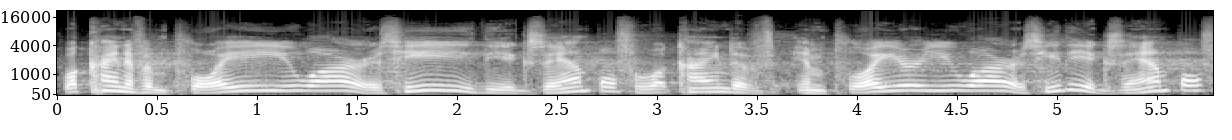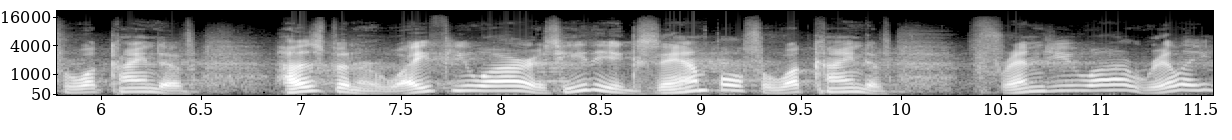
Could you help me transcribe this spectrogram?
what kind of employee you are? Is he the example for what kind of employer you are? Is he the example for what kind of husband or wife you are? Is he the example for what kind of friend you are? Really?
